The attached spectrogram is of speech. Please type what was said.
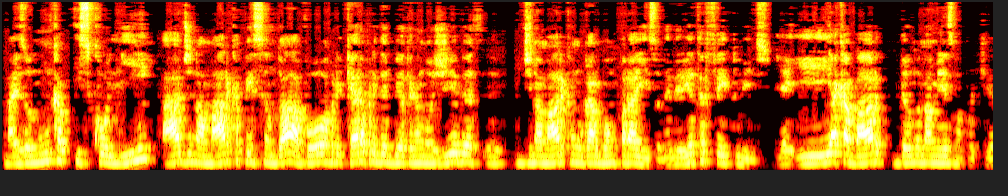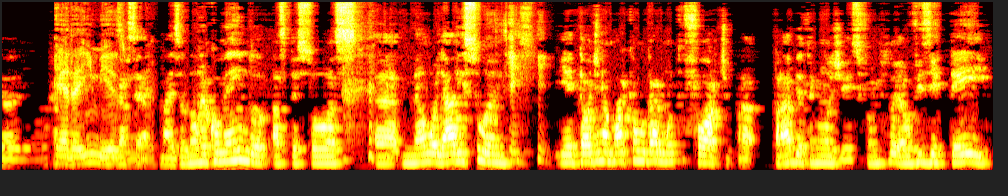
mas eu nunca escolhi a Dinamarca pensando, ah, vou, quero aprender biotecnologia, Dinamarca é um lugar bom para isso. Eu deveria ter feito isso. E, e acabar dando na mesma, porque. Era aí mesmo. Né? Mas eu não recomendo as pessoas uh, não olharem isso antes. E então a Dinamarca é um lugar muito forte para para biotecnologia. Isso foi muito legal. Eu visitei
